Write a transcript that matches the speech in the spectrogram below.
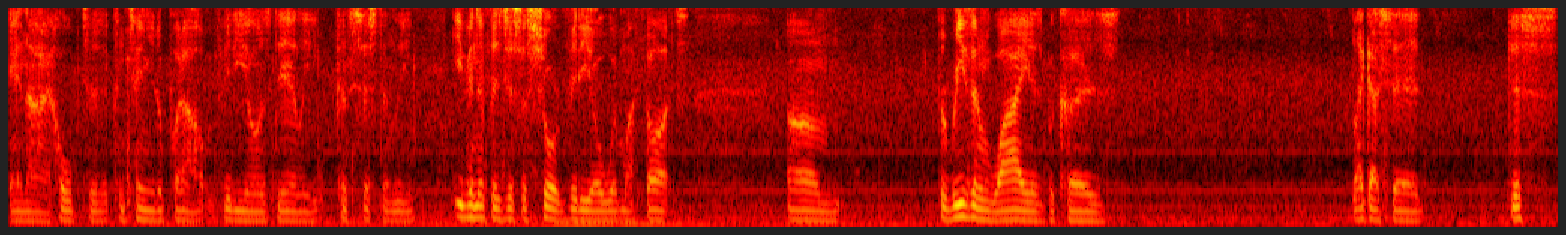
and I hope to continue to put out videos daily, consistently, even if it's just a short video with my thoughts. Um, the reason why is because, like I said, this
